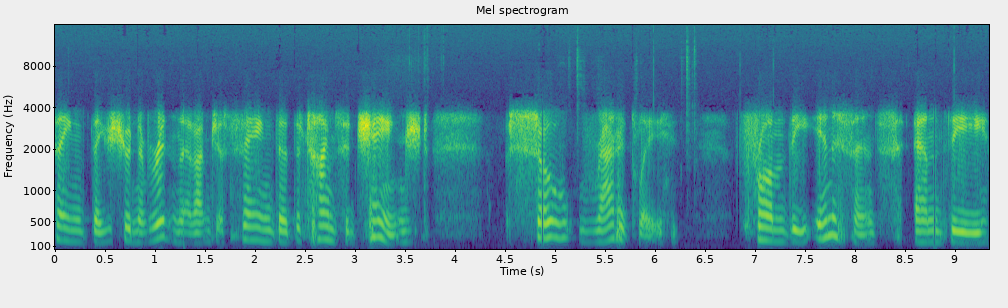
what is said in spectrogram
saying they shouldn't have written that. I'm just saying that the times had changed so radically from the innocence and the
